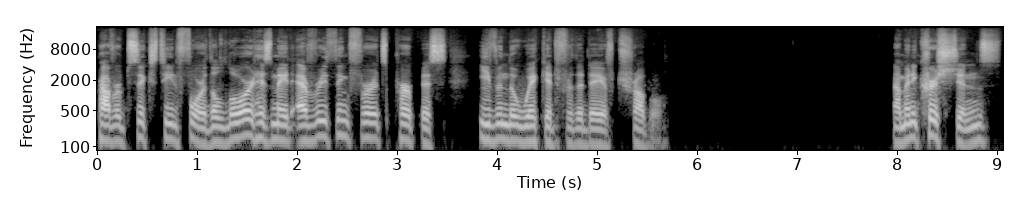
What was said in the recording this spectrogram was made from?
Proverbs 16:4, "The Lord has made everything for its purpose, even the wicked for the day of trouble." Now many Christians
